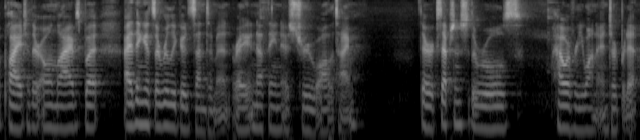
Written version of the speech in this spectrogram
apply it to their own lives but i think it's a really good sentiment right? Nothing is true all the time. There are exceptions to the rules however you want to interpret it.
